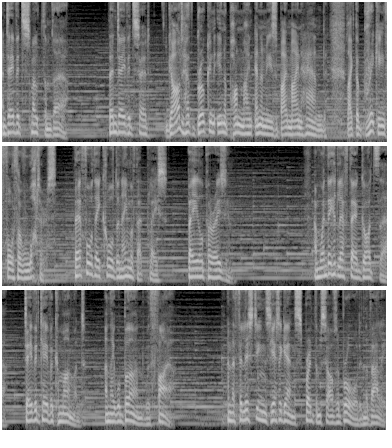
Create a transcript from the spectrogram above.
and David smote them there. Then David said, God hath broken in upon mine enemies by mine hand, like the breaking forth of waters. Therefore they called the name of that place Baal Perazim. And when they had left their gods there, David gave a commandment, and they were burned with fire. And the Philistines yet again spread themselves abroad in the valley.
